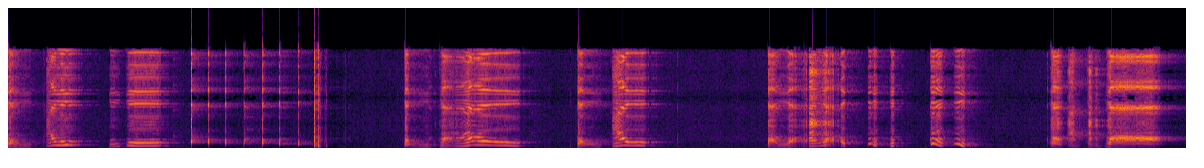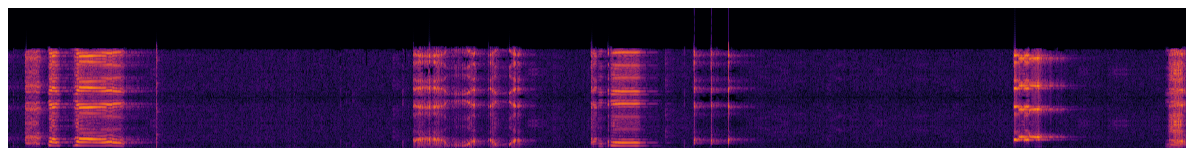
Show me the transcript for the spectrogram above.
Tùng chú Tùng chú Tùng chú Tùng chú Tùng ăn ăn ba. Tao tao. À, dạ, dạ. Tao. Nè.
